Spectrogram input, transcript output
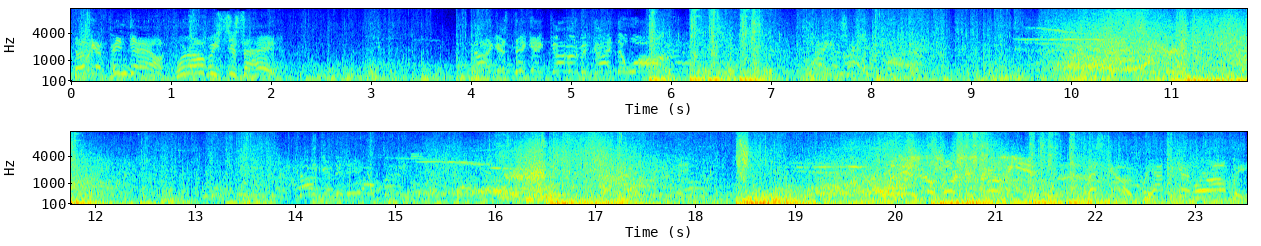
Don't get pinned down! Waraabe's just ahead! Target's taking cover behind the wall! Hey, check your fire! Target in the open! Additional forces closing in. Let's go! We have to get Waraabe!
